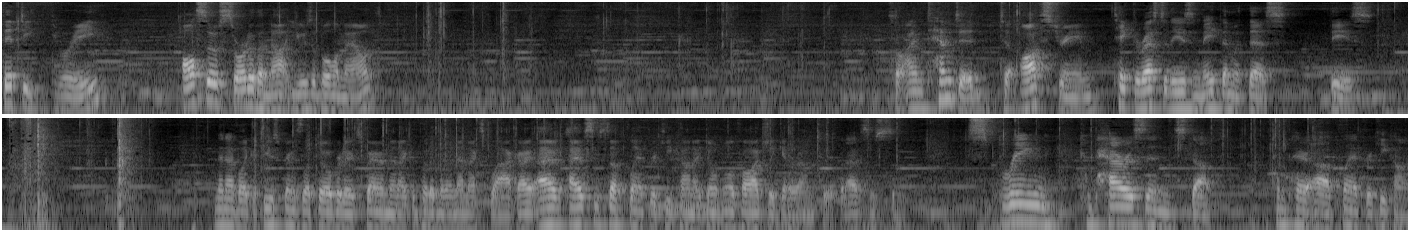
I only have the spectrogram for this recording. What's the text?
53. Also, sort of a not usable amount. So I'm tempted to off stream take the rest of these and mate them with this, these. Then I have like a few springs left over to experiment. I can put them in an MX Black. I, I, have, I have some stuff planned for KeyCon. I don't know if I'll actually get around to it, but I have some, some spring comparison stuff compare uh, planned for KeyCon.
